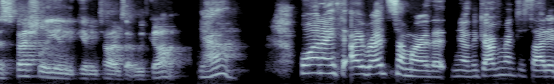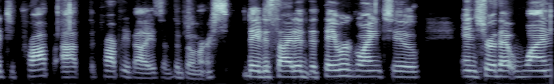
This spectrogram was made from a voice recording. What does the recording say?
especially in the given times that we've got. Yeah. Well, and I, th- I read somewhere that you know the government decided to prop up the property values of the boomers. They decided that they were going to ensure that one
